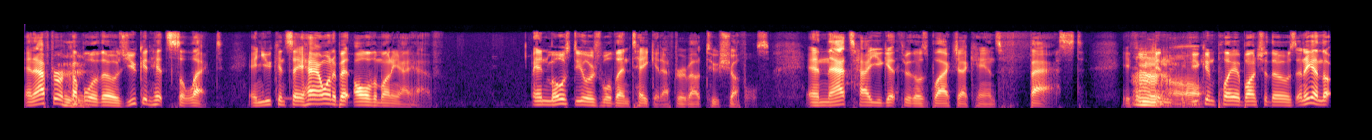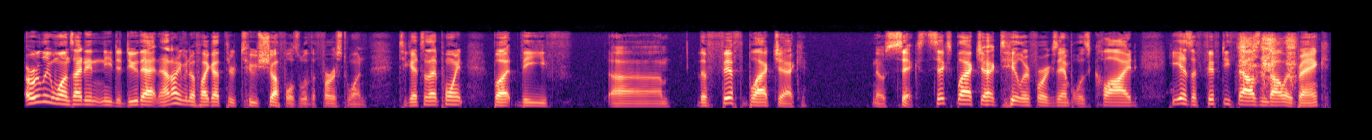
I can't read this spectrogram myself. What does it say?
and after a couple of those, you can hit select and you can say, "Hey, I want to bet all the money I have." And most dealers will then take it after about two shuffles, and that's how you get through those blackjack hands fast. If you Mm. can, if you can play a bunch of those, and again, the early ones I didn't need to do that, and I don't even know if I got through two shuffles with the first one to get to that point. But the um, the fifth blackjack, no sixth, sixth blackjack dealer, for example, is Clyde. He has a fifty thousand dollar bank,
